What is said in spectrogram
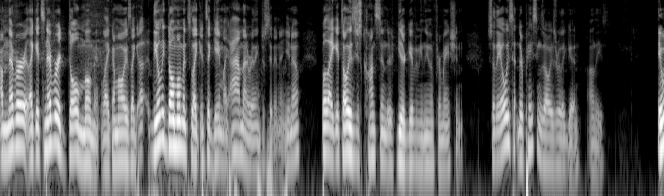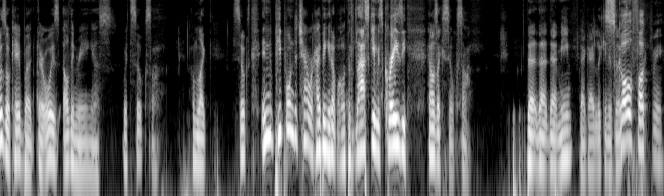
I'm never like it's never a dull moment. Like I'm always like uh, the only dull moments like it's a game. Like ah, I'm not really interested in it, you know. But like it's always just constant. They're they're giving me new information. So they always their pacing's always really good on these. It was okay, but they're always Elden Ringing us with Silk Song. I'm like, Silk, and people in the chat were hyping it up. Oh, the last game is crazy, and I was like, Silk Song. That that that meme, that guy licking his Skull fucked me.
